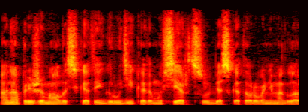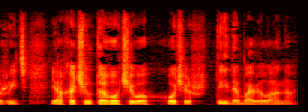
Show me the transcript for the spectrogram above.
она прижималась к этой груди, к этому сердцу, без которого не могла жить. «Я хочу того, чего хочешь ты», — добавила она.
